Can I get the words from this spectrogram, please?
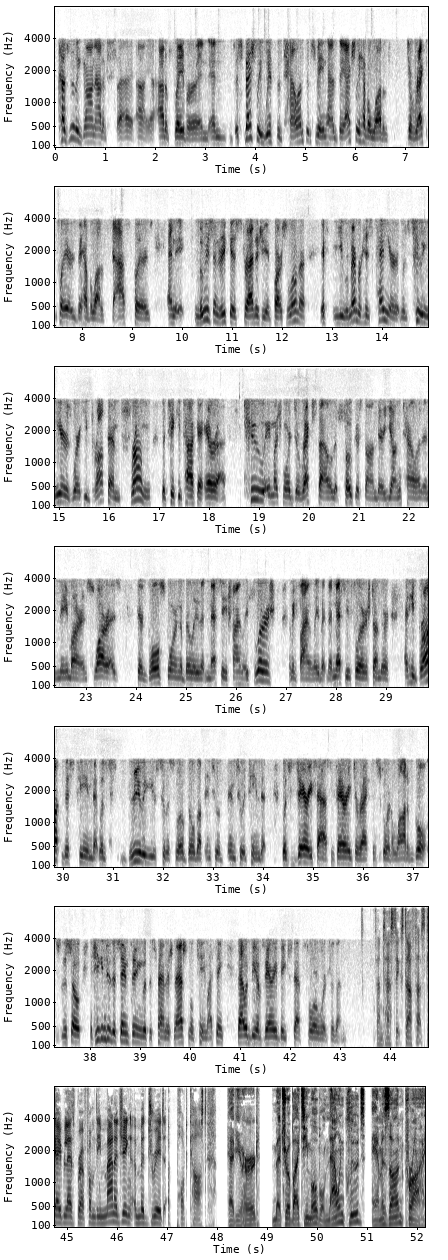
has really gone out of uh, uh, out of flavor and and especially with the talent that Spain has, they actually have a lot of direct players. They have a lot of fast players, and it, Luis Enrique's strategy at Barcelona, if you remember his tenure, it was two years where he brought them from the tiki taka era to a much more direct style that focused on their young talent and Neymar and Suarez, their goal scoring ability that Messi finally flourished. I mean, finally, but that Messi flourished under, and he brought this team that was really used to a slow build up into a into a team that was very fast, very direct, and scored a lot of goals. And so, if he can do the same thing with the Spanish national team, I think that would be a very big step forward for them. Fantastic stuff. That's Gabe Lezra from the Managing Madrid podcast. Have you heard? Metro by T Mobile now includes Amazon Prime.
